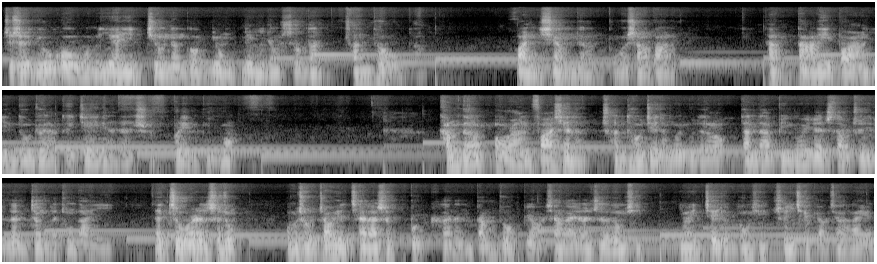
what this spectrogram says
只是如果我们愿意，就能够用另一种手段穿透的幻象的薄纱罢了。他大力包容印度作家对这一点的认识，不吝笔墨。康德偶然发现了穿透这种帷幕的道路，但他并未认识到自己论证的重大意义。在自我认识中，我们所遭遇的恰恰是不可能当做表象来认识的东西，因为这种东西是一切表象的来源，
